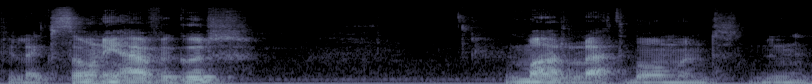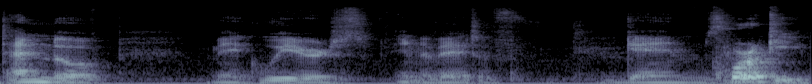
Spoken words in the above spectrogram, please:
I feel like Sony have a good model at the moment. Nintendo make weird, innovative games, Quirky,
